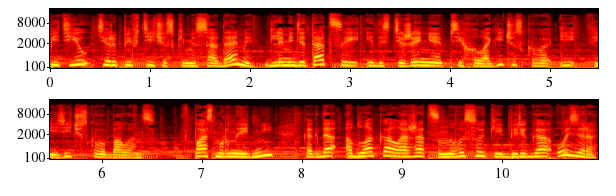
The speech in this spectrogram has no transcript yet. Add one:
пятью терапевтическими садами для медитации и достижения психологического и физического баланса. В пасмурные дни, когда облака ложатся на высокие берега озера,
